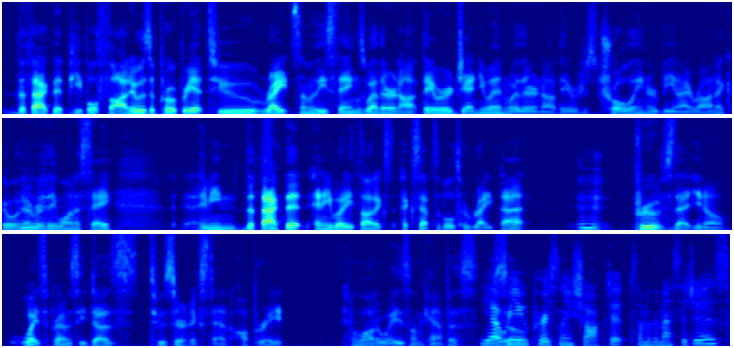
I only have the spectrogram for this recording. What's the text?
the fact that people thought it was appropriate to write some of these things, whether or not they were genuine, whether or not they were just trolling or being ironic or whatever they mm-hmm. want to say. I mean, the fact that anybody thought it's acceptable to write that mm-hmm. proves that, you know, white supremacy does to a certain extent operate in a lot of ways on campus. Yeah, were you personally shocked at some of the messages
